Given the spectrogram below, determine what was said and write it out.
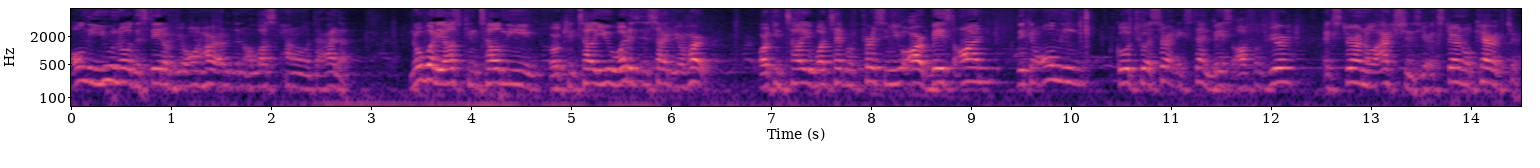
Only you know the state of your own heart other than Allah subhanahu wa ta'ala. Nobody else can tell me or can tell you what is inside your heart or can tell you what type of person you are based on, they can only go to a certain extent based off of your external actions, your external character.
